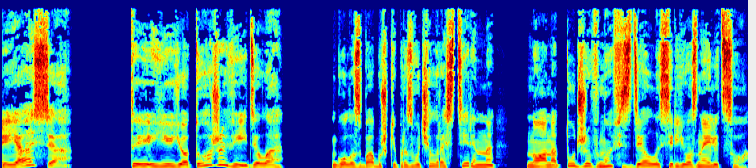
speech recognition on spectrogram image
«Яся, ты ее тоже видела?» Голос бабушки прозвучал растерянно, но она тут же вновь сделала серьезное лицо.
